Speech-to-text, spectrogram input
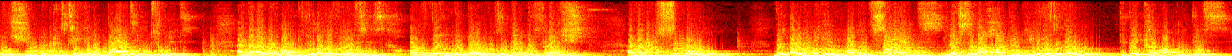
a human has taken a bite into it. And then I went on to the other verses of then the bones and then the flesh. And then I saw that only in modern science, less than a hundred years ago, did they come up with this.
